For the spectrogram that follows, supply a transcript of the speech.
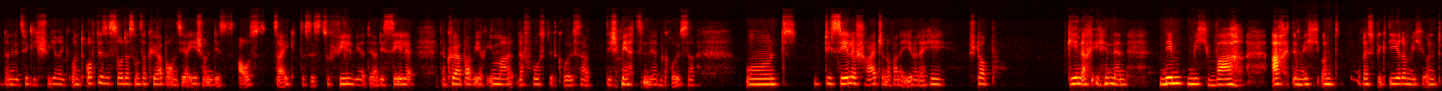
dann wird es wirklich schwierig. Und oft ist es so, dass unser Körper uns ja eh schon das auszeigt, dass es zu viel wird. Ja, die Seele, der Körper, wie auch immer, der Frust wird größer, die Schmerzen werden größer. Und die Seele schreit schon auf einer Ebene, hey, stopp, geh nach innen, nimm mich wahr, achte mich und respektiere mich und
